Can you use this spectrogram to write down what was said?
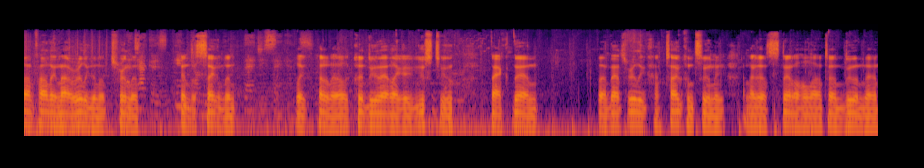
I'm probably not really gonna trim it in the segment. Like, I don't know, I could do that like I used to back then. But that's really time consuming, and I gotta spend a whole lot of time doing that.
